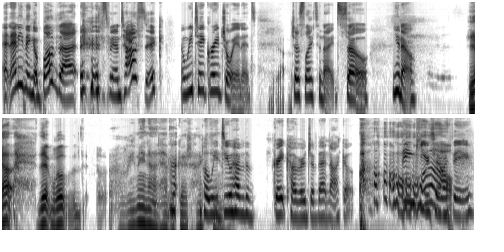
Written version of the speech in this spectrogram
and anything above that is fantastic. And we take great joy in it, just like tonight. So, you know, Yeah, that well, we may not have a uh, good. I but we do have the great coverage of that knockout. Thank you, wow. Timothy.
